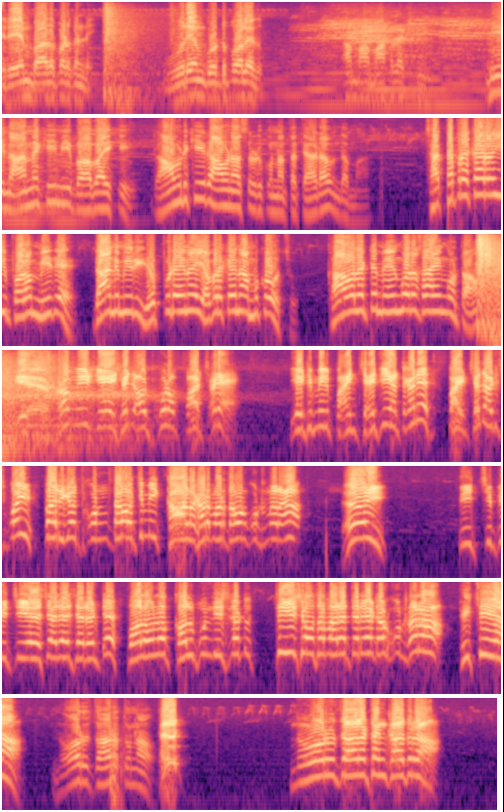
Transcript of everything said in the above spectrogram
మీరేం బాధపడకండి. ఊరేం గొడ్డుపోలేదు. అమ్మా మహాలక్ష్మి. మీ నాన్నకి మీ బాబాయికి రాముడికి రావణాసురుడుకున్నంత తేడా ఉందమ్మా. చట్ట ప్రకారం ఈ పొలం మీదే. దాన్ని మీరు ఎప్పుడైనా ఎవరికైనా అమ్ముకోవచ్చు. కావాలంటే మేము కూడా సాయంగా ఉంటాం. ఏట్రా మీరు పంచాయతీ ఎట్టగానే పంచాయతీ అడిచిపోయి పరిగెత్తుకుంటా వచ్చి మీ కాళ్ళ కడబడతాం అనుకుంటున్నారా? ఏయ్! పిచ్చి పిచ్చి వేసారేసారంటే పొలంలో కలుపుని తీసినట్టు మరే తెలియట అనుకుంటున్నారా? పిచ్చియా నోరు జారుతున్నావు. నోరు జారటం కాదురా.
